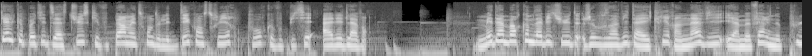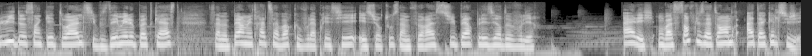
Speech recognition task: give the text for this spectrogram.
quelques petites astuces qui vous permettront de les déconstruire pour que vous puissiez aller de l'avant. Mais d'abord, comme d'habitude, je vous invite à écrire un avis et à me faire une pluie de 5 étoiles si vous aimez le podcast. Ça me permettra de savoir que vous l'appréciez et surtout, ça me fera super plaisir de vous lire. Allez, on va sans plus attendre attaquer le sujet.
